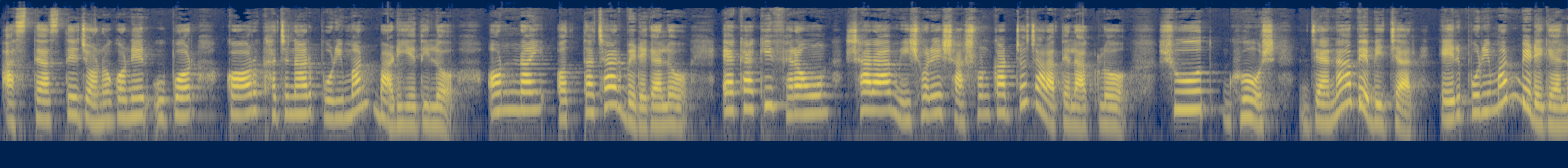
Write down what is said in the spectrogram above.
আস্তে আস্তে জনগণের উপর কর খাজনার পরিমাণ বাড়িয়ে দিল। অন্যায়, অত্যাচার বেড়ে গেল। একাকী ফেরাউন সারা মিশরে শাসন কার্য চালাতে লাগল। সুদ, ঘুষ, জেনা, বেবিচার এর পরিমাণ বেড়ে গেল।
